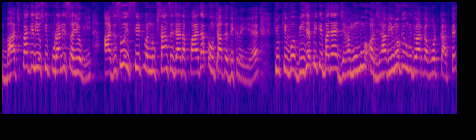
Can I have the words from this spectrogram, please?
भाजपा के लिए उसकी पुरानी सहयोगी आजसू इस सीट पर नुकसान से ज़्यादा फ़ायदा पहुंचाते दिख रही है, क्योंकि वो बीजेपी के बजाय झामुमो और झाभीमो के उम्मीदवार का वोट काटते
